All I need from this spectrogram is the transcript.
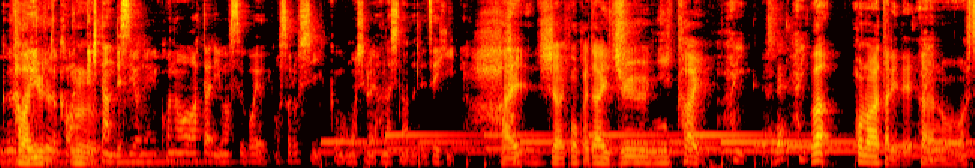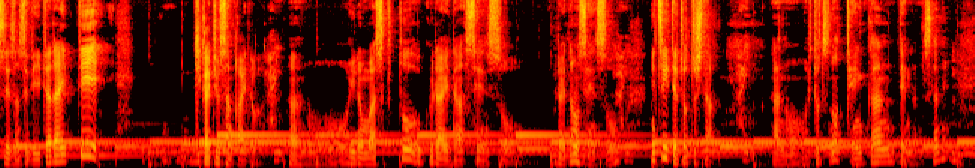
ぐ変わりうる。変わってきたんですよね、この辺りはすごい恐ろしく面白い話なのでぜひ。はい、じゃあ今回第12回はい。ですね。はい。はこの辺りで、はい。あの出演させていただいて次回13回でははい。あのイーロン・マスクとウクライナ戦争ウクライナの戦争はい。についてちょっとしたはい。あの一つの転換点なんですかね、うん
